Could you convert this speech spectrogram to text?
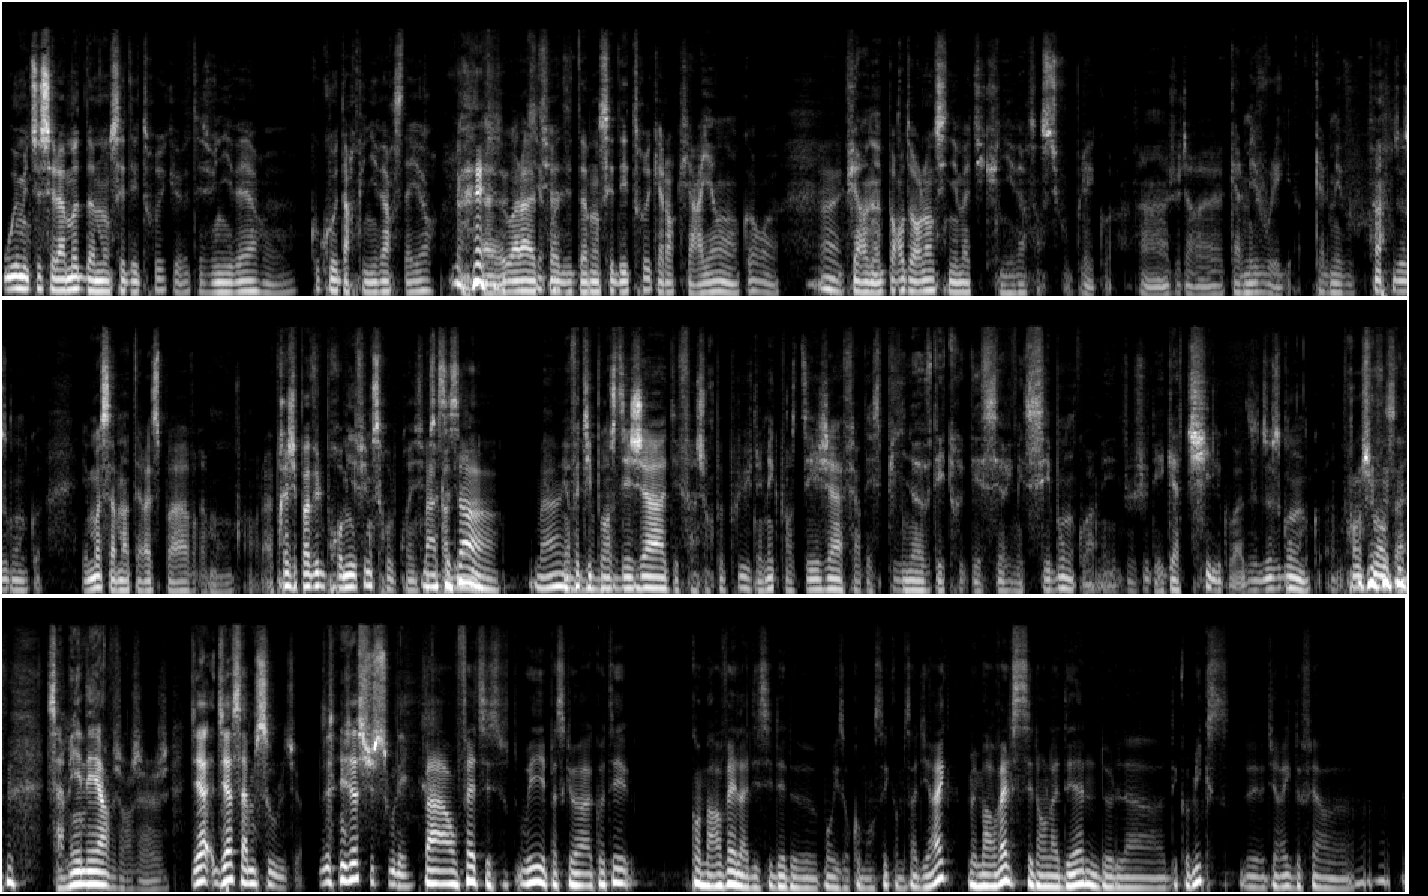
Oui, mais tu sais, c'est la mode d'annoncer des trucs, euh, des univers. euh, Coucou Dark Universe d'ailleurs. Voilà, tu vrai. d'annoncer des trucs alors qu'il n'y a rien encore. Ouais. Et puis un Borderlands Cinematic Universe, hein, s'il vous plaît, quoi. Enfin, je veux dire, euh, calmez-vous les gars, calmez-vous. Deux secondes, quoi. Et moi, ça m'intéresse pas vraiment. Enfin, voilà. Après, j'ai pas vu le premier film, c'est le premier film. Bah, c'est ça. Bah, Et en fait, ils pensent déjà, des, enfin, j'en peux plus. Les mecs pensent déjà à faire des spin-offs, des trucs, des séries, mais c'est bon, quoi. Mais je joue des gars chill, quoi, de deux secondes, quoi. Franchement, ça, ça m'énerve, genre, je, je- déjà, déjà, ça me saoule, tu vois. Déjà, je suis saoulé. Bah, en fait, c'est surtout- oui, parce que à côté, quand Marvel a décidé de, bon, ils ont commencé comme ça direct, mais Marvel, c'est dans l'ADN de la des comics, de, direct de faire, euh,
